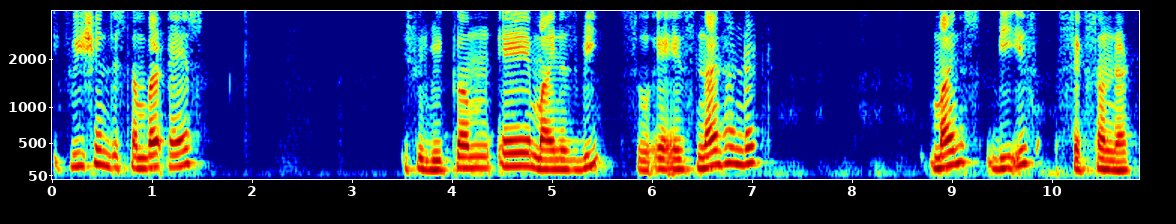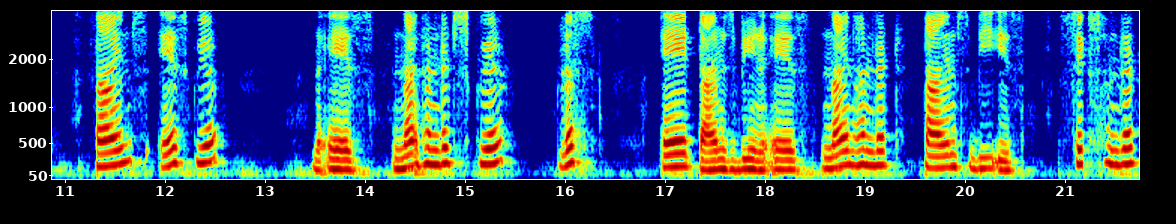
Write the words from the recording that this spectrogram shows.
equation this number as this will become a minus b. So a is 900 minus b is 600 times a square. The a is 900 square plus a times b. Is 900 times b is 600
